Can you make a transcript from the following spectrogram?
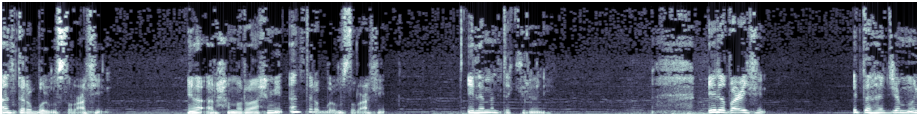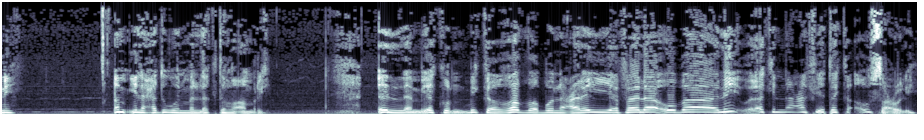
أنت رب المستضعفين. يا أرحم الراحمين أنت رب المستضعفين. إلى من تكلني؟ إلى ضعيف تهجمني أم إلى عدو ملكته أمري؟ إن لم يكن بك غضب علي فلا أبالي ولكن عافيتك أوسع لي.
